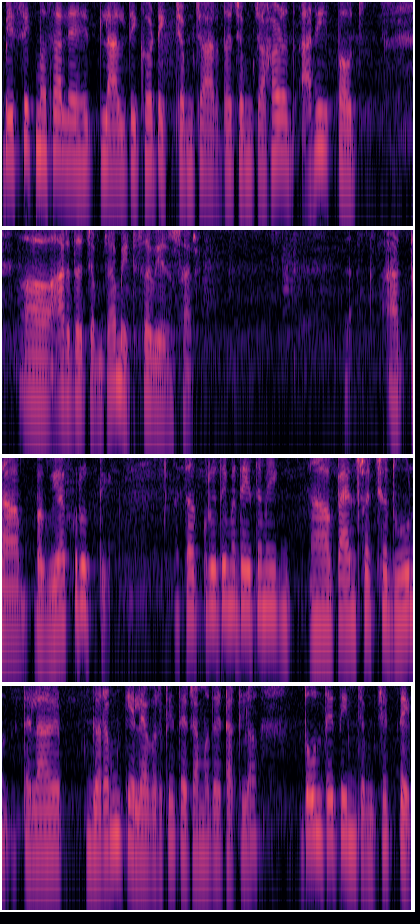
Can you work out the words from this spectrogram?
बेसिक मसाले आहेत लाल तिखट एक चमचा अर्धा चमचा हळद आणि पाव अर्धा चमचा मीठ चवीनुसार. आता बघूया कृती. आता कृतीमध्ये इथं मी पॅन स्वच्छ धुवून त्याला गरम केल्यावरती त्याच्यामध्ये टाकलं दोन ते तीन चमचे तेल.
